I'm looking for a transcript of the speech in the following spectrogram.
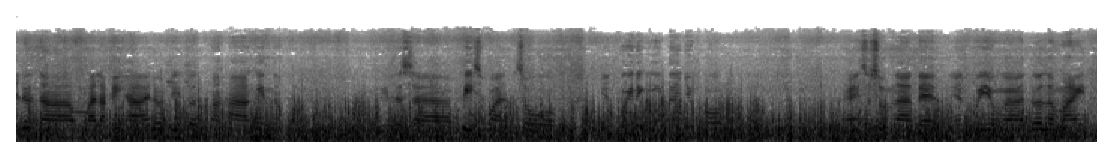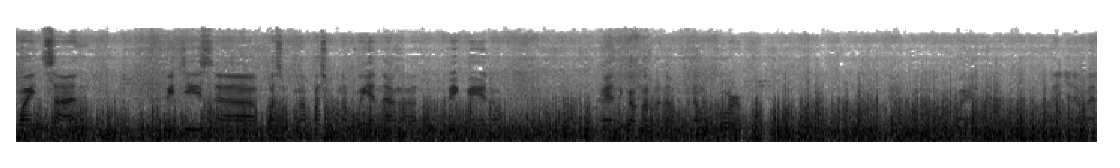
alon na malaking alon dito at mahangin no? Dito sa phase 1 so yun po yung nakikita nyo po. Ngayon susum natin. Yun po yung uh, dolomite white sand which is uh, pasok na pasok na po yan ng uh, tubig ngayon no? Ngayon nagkakaroon na po ng form Ayan, kita nyo naman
